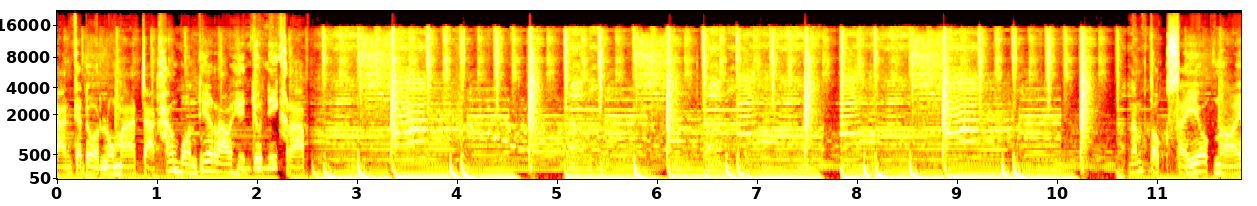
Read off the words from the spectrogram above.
การกระโดดลงมาจากข้างบนที่เราเห็นอยู่นี้ครับน้ำตกไซโยกน้อย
